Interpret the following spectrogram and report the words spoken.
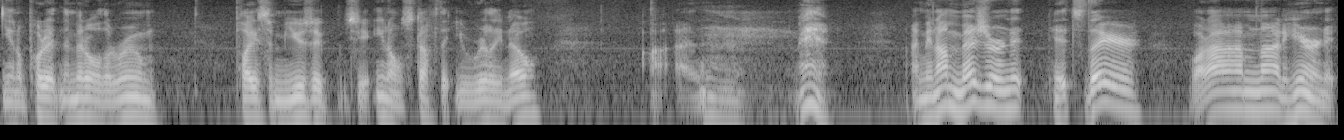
you know, put it in the middle of the room, play some music, you know, stuff that you really know. Uh, man, I mean, I'm measuring it, it's there, but I'm not hearing it.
